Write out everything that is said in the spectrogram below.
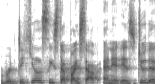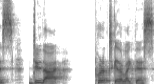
ridiculously step by step, and it is do this, do that, put it together like this,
